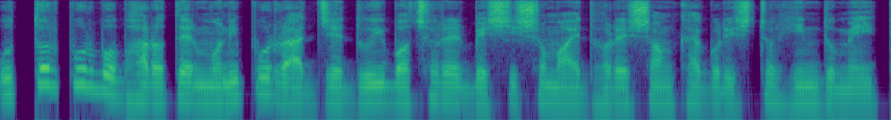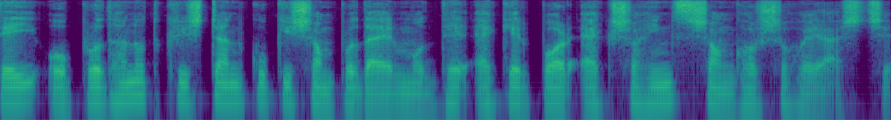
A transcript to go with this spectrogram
উত্তর পূর্ব ভারতের মণিপুর রাজ্যে দুই বছরের বেশি সময় ধরে সংখ্যাগরিষ্ঠ হিন্দু মেইতেই ও প্রধানত খ্রিস্টান কুকি সম্প্রদায়ের মধ্যে একের পর এক সহিংস সংঘর্ষ হয়ে আসছে।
